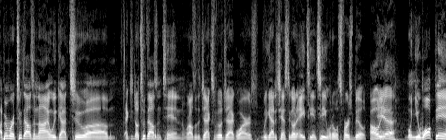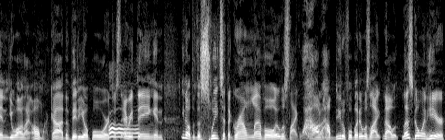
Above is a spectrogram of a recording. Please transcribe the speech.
I remember in 2009 we got to um, actually no 2010 when I was with the Jacksonville Jaguars. We got a chance to go to AT and T when it was first built. Oh And yeah. When you walked in, you were like, "Oh my god, the video board, just everything," and you know the, the suites at the ground level. It was like, "Wow, how beautiful!" But it was like, "No, let's go in here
